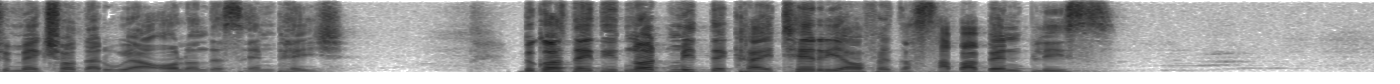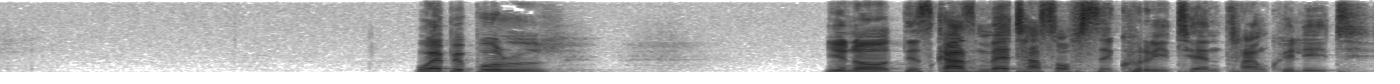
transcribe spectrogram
to make sure that we are all on the same page. Because they did not meet the criteria of the suburban bliss. Where people, you know, discuss matters of security and tranquility.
